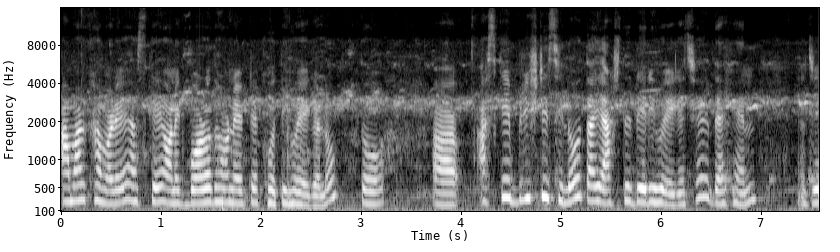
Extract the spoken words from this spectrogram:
আমার খামারে আজকে অনেক বড় ধরনের একটা ক্ষতি হয়ে গেল। তো আজকে বৃষ্টি ছিল, তাই আসতে দেরি হয়ে গেছে। দেখেন যে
